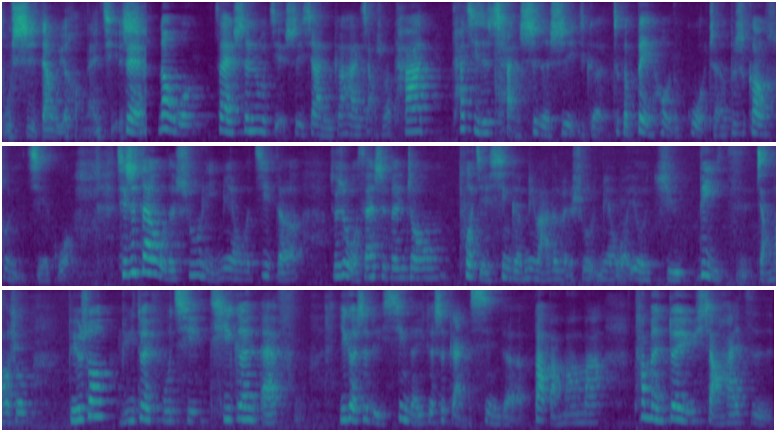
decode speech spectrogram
不是，但我又好难解释。对，那我再深入解释一下，你刚才讲说他他其实阐释的是一个这个背后的过程，而不是告诉你结果。其实，在我的书里面，我记得。就是我三十分钟破解性格密码这本书里面，我有举例子讲到说，比如说一对夫妻 T 跟 F，一个是理性的，一个是感性的爸爸妈妈，他们对于小孩子，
